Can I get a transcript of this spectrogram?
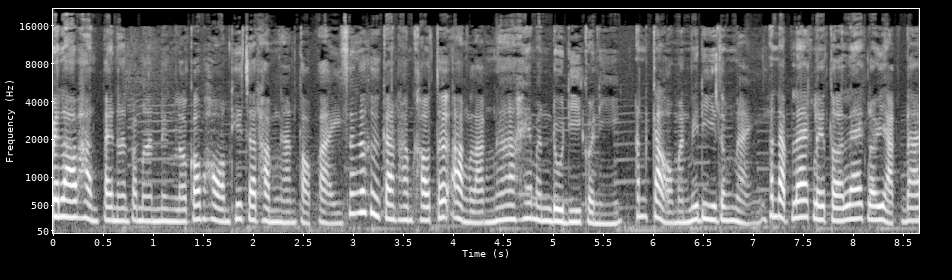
เวลาผ่านไปนานประมาณหนึงแล้วก็พร้อมที่จะทำงานต่อไป ซึ่งก็คือการทำเคาน์เตอร์อ่างล้างหน้าให้มันดูดีกว่านี้ อันเก่ามันไม่ดีตรงไหน อันดับแรกเลยตอนแรกเราอยากได้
